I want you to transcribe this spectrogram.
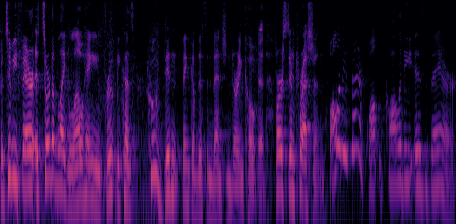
But to be fair, it's sort of like low-hanging fruit because who didn't think of this invention during COVID? First impression, quality's there, Qual quality is there.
